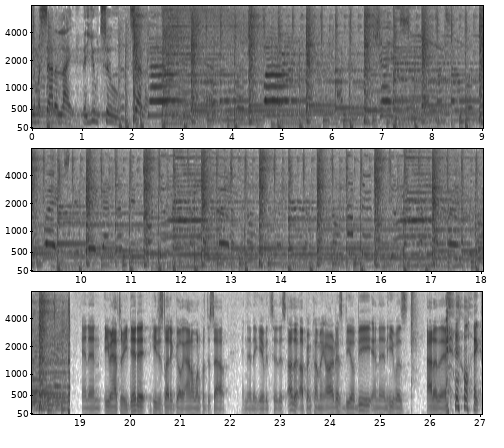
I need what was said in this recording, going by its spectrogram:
You're my satellite, the YouTube. Tell her. And then even after he did it, he just let it go. Like I don't want to put this out. And then they gave it to this other up and coming artist, B.O.B. And then he was out of there. like,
